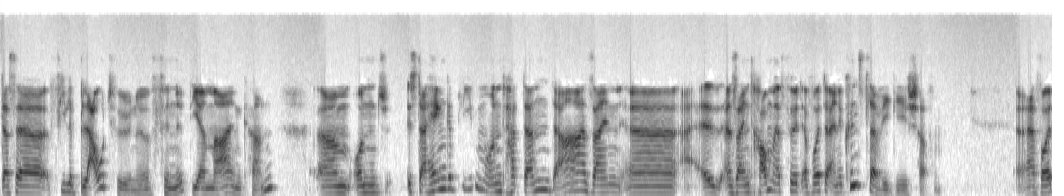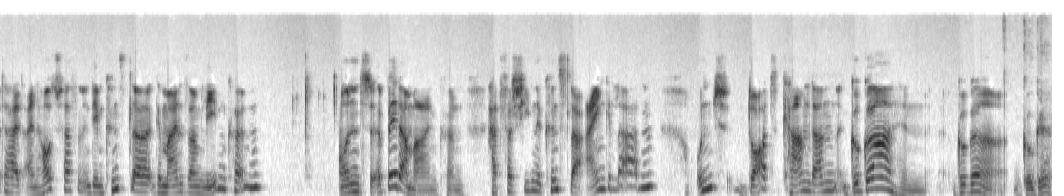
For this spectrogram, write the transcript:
dass er viele Blautöne findet, die er malen kann ähm, und ist da hängen geblieben und hat dann da sein, äh, äh, seinen Traum erfüllt. Er wollte eine Künstler-WG schaffen. Er wollte halt ein Haus schaffen, in dem Künstler gemeinsam leben können und äh, Bilder malen können. Hat verschiedene Künstler eingeladen und dort kam dann Gauguin hin. Gauguin. Gauguin.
